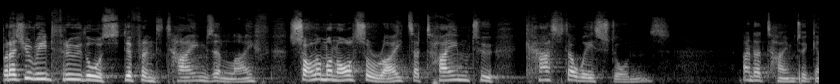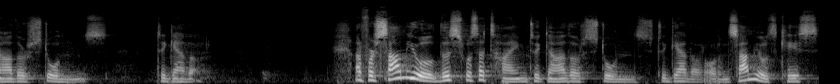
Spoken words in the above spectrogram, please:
But as you read through those different times in life, Solomon also writes, a time to cast away stones and a time to gather stones together. And for Samuel, this was a time to gather stones together, or in Samuel's case,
